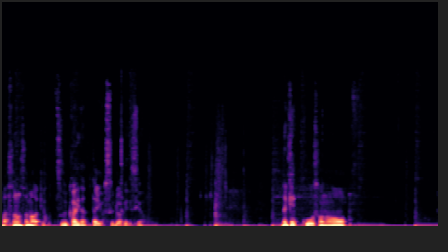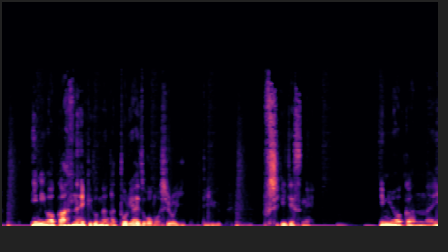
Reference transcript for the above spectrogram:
まあ、その様が結構痛快だったりはするわけですよ。だ結構その、意味わかんないけど、なんかとりあえず面白いっていう、不思議ですね。意味わかんない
